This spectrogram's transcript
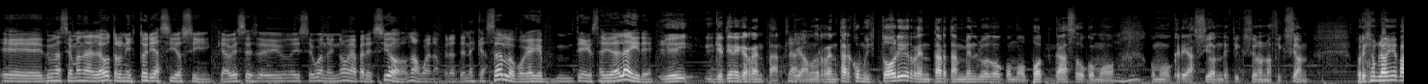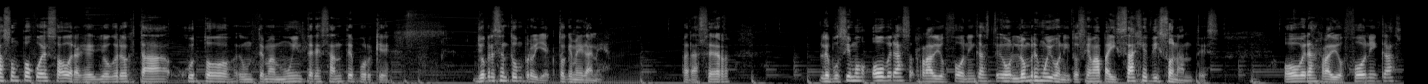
eh, de una semana a la otra una historia sí o sí, que a veces eh, uno dice, bueno, y no me apareció, no, bueno, pero tenés que hacerlo porque hay que, tiene que salir al aire. Y, y que tiene que rentar, Claro. digamos, rentar como historia y rentar también luego como podcast o como, como creación de ficción o no ficción. Por ejemplo, a mí me pasó un poco eso ahora, que yo creo que está justo en un tema muy interesante porque yo presenté un proyecto que me gané para hacer, le pusimos obras radiofónicas, el nombre es muy bonito, se llama Paisajes Disonantes, obras radiofónicas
